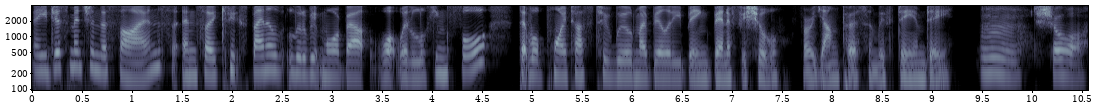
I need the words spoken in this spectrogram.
Now, you just mentioned the signs. And so, can you explain a little bit more about what we're looking for that will point us to wheeled mobility being beneficial for a young person with DMD? Mm, sure.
